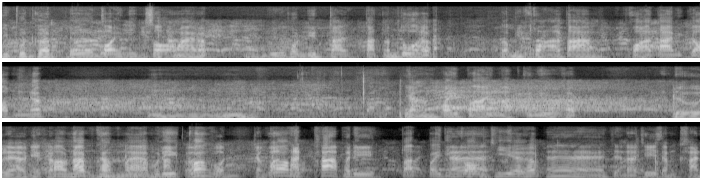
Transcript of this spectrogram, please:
ญี่ปุ่นก็เดินต่อยหนึ่งสองมาครับอืมวีรพลนี่ตัดตัดลำตัวครับ เรามีขวาตามขวาตามอีกดอกหนึ่งครับอืมยังไปปลายหมัดกันอยู่ครับ ดูแล้วเนี่ยครับอ้าวนับครับแหมลำพอดีหักล้องคนจังหวะกล้องตัดภาพพอดี ตัดไปที่เออกองเชียร์ครับเออเจ้านาทีสำคัญ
